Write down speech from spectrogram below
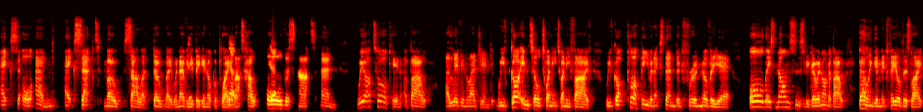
ex- or end except Mo Salah, don't they? Whenever you're bigging up a player, Yeah. that's how Yeah. all the stats end. We are talking about a living legend. We've got him till 2025. We've got Klopp even extended for another year. All this nonsense we going on about Bellingham midfielders, like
